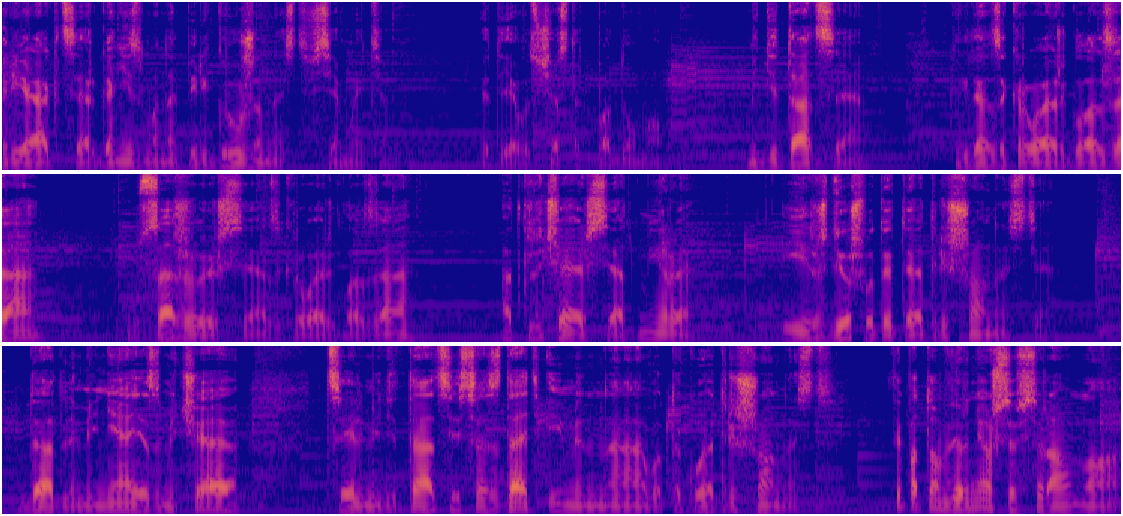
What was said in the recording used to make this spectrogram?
реакция организма на перегруженность всем этим. Это я вот сейчас так подумал. Медитация. Когда закрываешь глаза, усаживаешься, закрываешь глаза, отключаешься от мира и ждешь вот этой отрешенности. Да, для меня, я замечаю, цель медитации создать именно вот такую отрешенность. Ты потом вернешься все равно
